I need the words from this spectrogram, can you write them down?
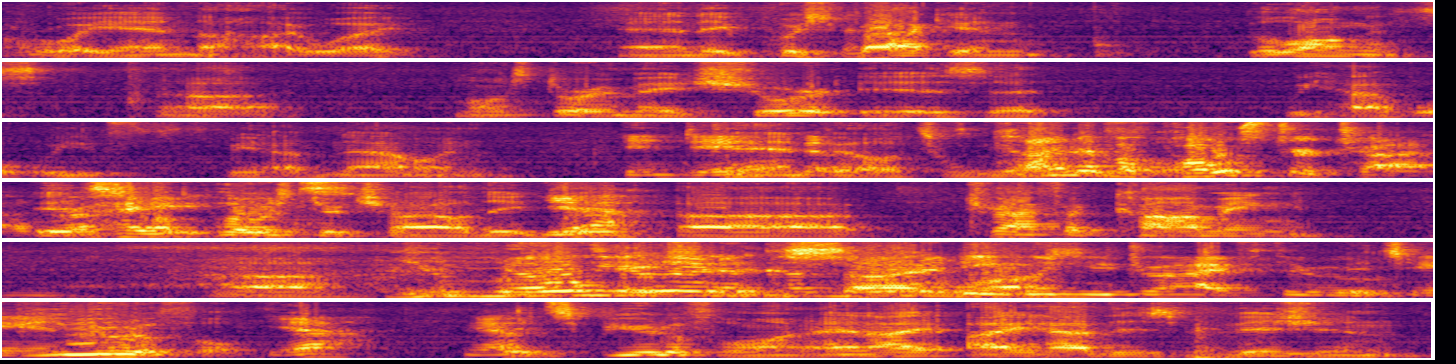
our way and the highway. And they pushed back and the long, uh, long story made short is that we have what we, we have now in In Danville. Danville. It's Kind of a poster child, right? It's a poster child. They did, Yeah. uh, traffic calming, uh, You know you're in implementation a and community when you drive through It's Danville. beautiful. Yeah, yeah. It's beautiful, and I, I have this vision,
